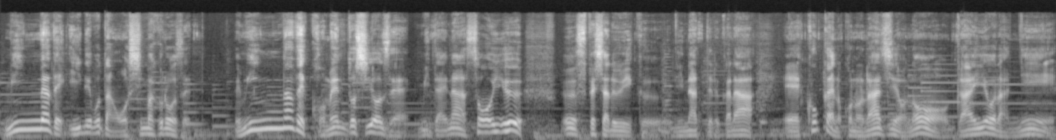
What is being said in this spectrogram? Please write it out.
みんなでいいねボタンを押しまくろうぜ。でみんなでコメントしようぜみたいなそういううんスペシャルウィークになってるから、えー今回のこのラジオの概要欄に、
